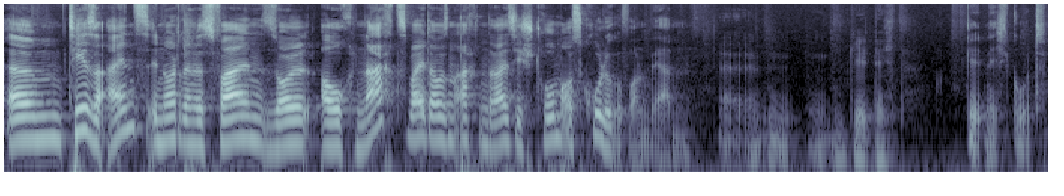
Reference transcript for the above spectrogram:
Ähm, These 1, in Nordrhein-Westfalen soll auch nach 2038 Strom aus Kohle gewonnen werden. Geht nicht. Geht nicht gut.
